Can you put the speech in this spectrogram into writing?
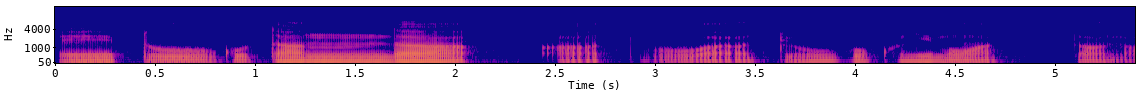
えっ、と、五反田、あとは、両国にもあったな。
